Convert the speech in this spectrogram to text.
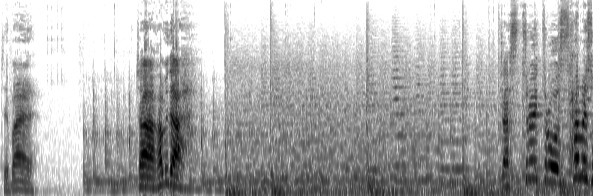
제발. 자 갑니다 자 스트레이트로 3에서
